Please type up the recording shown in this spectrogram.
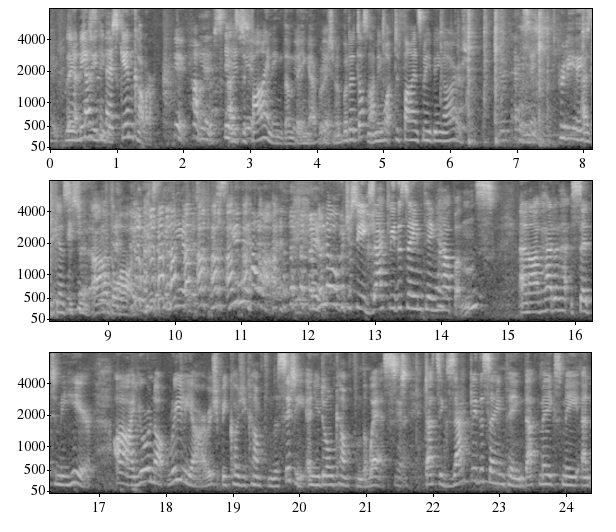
people. They That- immediately doesn't think of skin colour Yeah, colour of skin. as defining them being Yeah, Aboriginal, but it doesn't. I mean, what defines me being Irish? Accent. Pretty easy. As against Australian, ah, the law. skin colour. no, no, but you see, exactly the same thing happens. And I've had it said to me here, ah, you're not really Irish because you come from the city and you don't come from the West. That's exactly the same thing. That makes me an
